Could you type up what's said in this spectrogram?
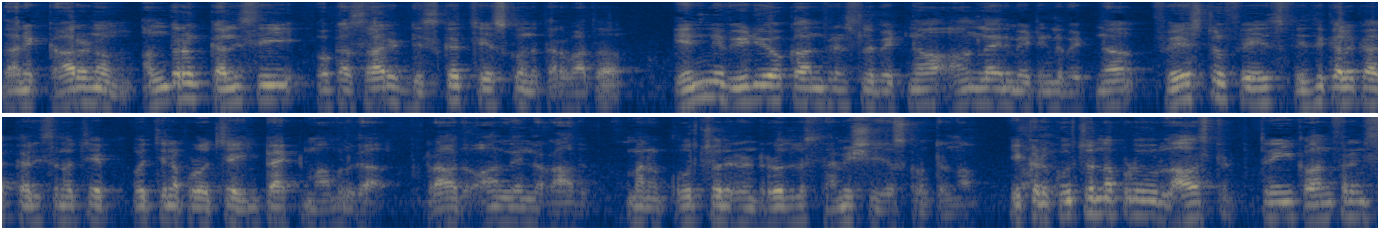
దానికి కారణం అందరం కలిసి ఒకసారి డిస్కస్ చేసుకున్న తర్వాత ఎన్ని వీడియో కాన్ఫరెన్స్లు పెట్టినా ఆన్లైన్ మీటింగ్లు పెట్టినా ఫేస్ టు ఫేస్ ఫిజికల్గా కలిసి వచ్చినప్పుడు వచ్చే ఇంపాక్ట్ మామూలుగా రాదు ఆన్లైన్లో రాదు. మనం కూర్చొని రెండు రోజులు సమీక్ష చేసుకుంటున్నాం. ఇక్కడ కూర్చున్నప్పుడు లాస్ట్ త్రీ కాన్ఫరెన్స్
